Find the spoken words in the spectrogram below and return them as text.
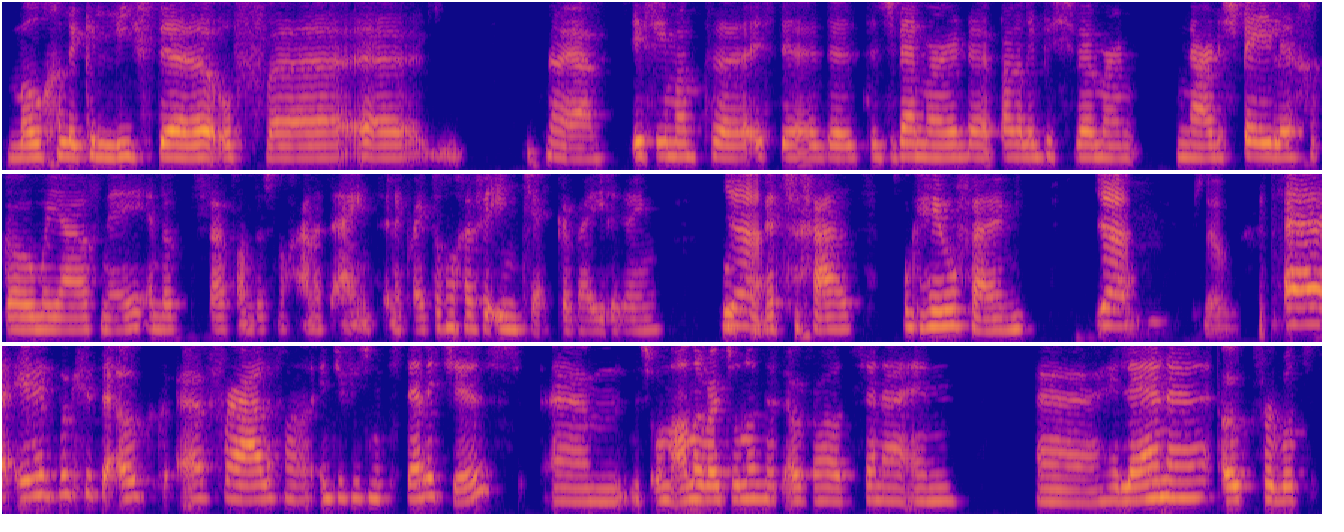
mogelijke liefde? Of uh, uh, nou ja, is iemand, is de, de, de zwemmer, de Paralympische zwemmer, naar de Spelen gekomen, ja of nee? En dat staat dan dus nog aan het eind. En dan kan je toch nog even inchecken bij iedereen hoe ja. het met ze gaat. Ook heel fijn. Ja, zo. Uh, in het boek zitten ook uh, verhalen van interviews met stelletjes. Um, dus onder andere waar John het net over had, Senna en uh, Helene. Ook bijvoorbeeld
